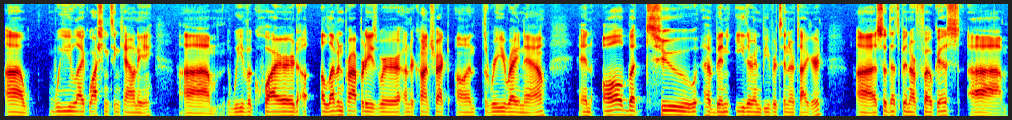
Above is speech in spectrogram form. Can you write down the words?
Uh, we like Washington County. Um, we've acquired uh, 11 properties. We're under contract on three right now, and all but two have been either in Beaverton or Tigard. Uh, so that's been our focus. Um,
